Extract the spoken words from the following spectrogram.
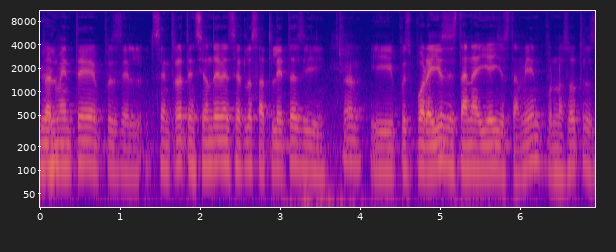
Realmente, pues el centro de atención deben ser los atletas y, y pues por ellos están ahí ellos también, por nosotros.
